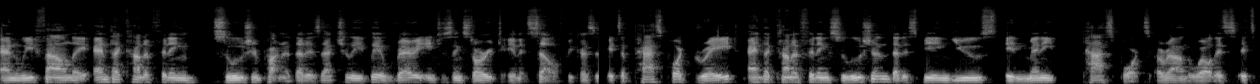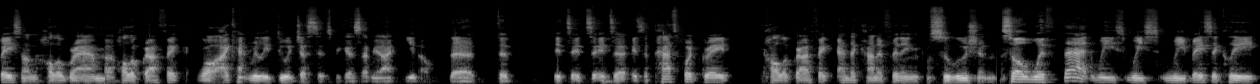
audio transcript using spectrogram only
and we found a anti-counterfeiting solution partner. That is actually a very interesting story in itself because it's a passport grade anti-counterfeiting solution that is being used in many passports around the world. It's it's based on hologram, uh, holographic. Well, I can't really do it justice because I mean, I you know the the it's it's it's a it's a passport grade holographic anti-counterfeiting solution. So with that, we we we basically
